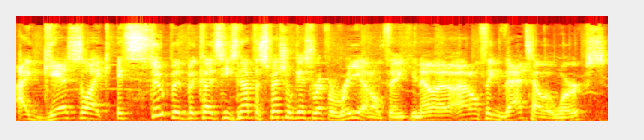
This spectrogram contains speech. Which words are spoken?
I guess, like, it's stupid because he's not the special guest referee, I don't think, you know? I, I don't think that's how it works.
